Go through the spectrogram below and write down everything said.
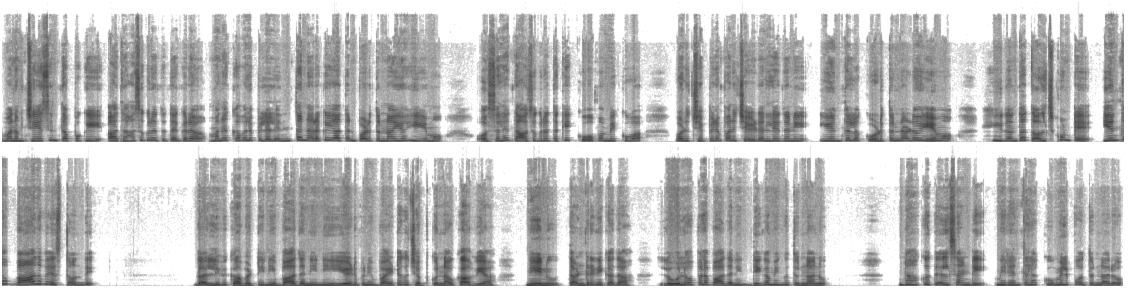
మనం చేసిన తప్పుకి ఆ దాసుగ్రత దగ్గర మన కవల పిల్లలు ఎంత నరకయాతన పడుతున్నాయో ఏమో. అసలే దాసుగ్రతకి కోపం ఎక్కువ. వాడు చెప్పిన పని చేయడం లేదని ఎంతలా కొడుతున్నాడో ఏమో. ఇదంతా తలుచుకుంటే ఎంతో బాధ వేస్తోంది. తల్లివి కాబట్టి నీ బాధని నీ ఏడుపుని బయటకు చెప్పుకున్నావు కావ్య. నేను తండ్రిని కదా. లోపల బాధని దిగమింగుతున్నాను. నాకు తెలుసండి మీరెంతలా కుమిలిపోతున్నారో.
